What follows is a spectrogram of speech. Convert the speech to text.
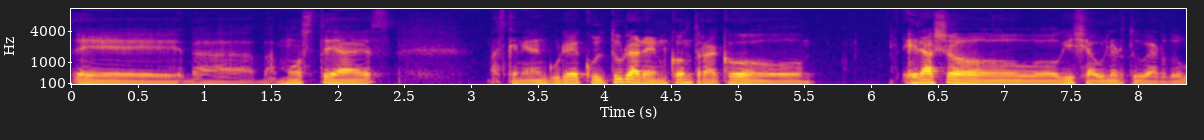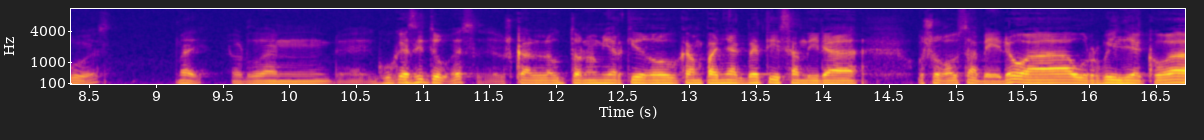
e, ba, ba, mostea ez, azkenean gure kulturaren kontrako eraso gisa ulertu behar dugu, ez? Bai, orduan e, guk ez ditu, ez? Euskal Autonomia Erkidego kanpainak beti izan dira oso gauza beroa, hurbilekoa,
